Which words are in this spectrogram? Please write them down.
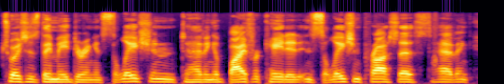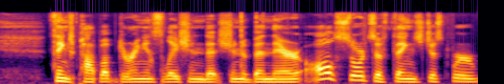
choices they made during installation, to having a bifurcated installation process, to having things pop up during installation that shouldn't have been there. All sorts of things just were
